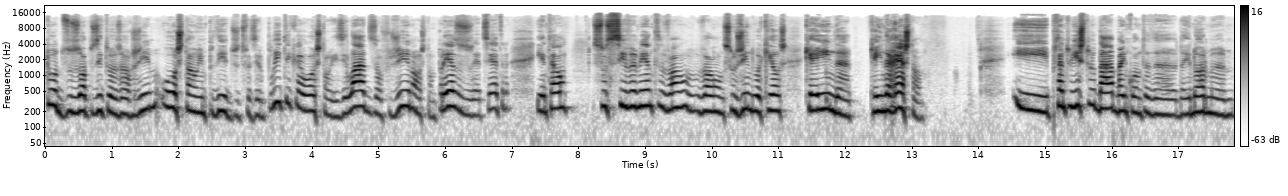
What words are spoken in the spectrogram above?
todos os opositores ao regime ou estão impedidos de fazer política, ou estão exilados, ou fugiram, ou estão presos, etc. E então, sucessivamente, vão, vão surgindo aqueles que ainda que ainda restam. E, portanto, isto dá bem conta da, da enorme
